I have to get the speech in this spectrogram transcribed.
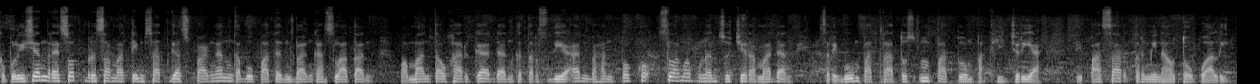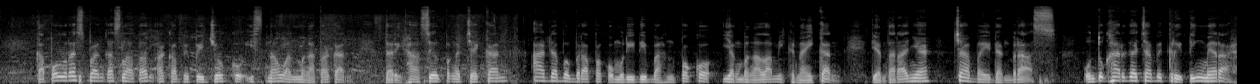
Kepolisian Resort bersama tim Satgas Pangan Kabupaten Bangka Selatan memantau harga dan ketersediaan bahan pokok selama bulan suci Ramadan 1444 Hijriah di Pasar Terminal Tobuali. Kapolres Bangka Selatan AKBP Joko Isnawan mengatakan, dari hasil pengecekan ada beberapa komoditi bahan pokok yang mengalami kenaikan, di antaranya cabai dan beras. Untuk harga cabai keriting merah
